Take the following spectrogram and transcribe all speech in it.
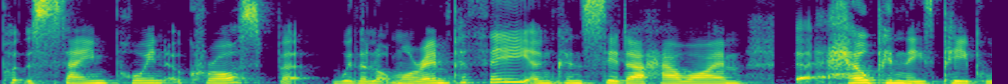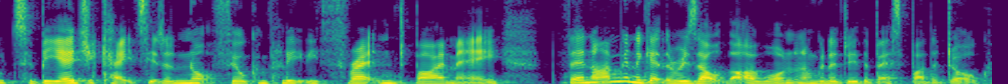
put the same point across, but with a lot more empathy and consider how I'm uh, helping these people to be educated and not feel completely threatened by me, then I'm going to get the result that I want and I'm going to do the best by the dog.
